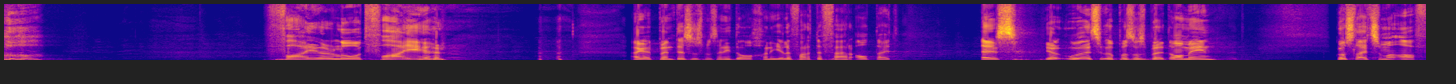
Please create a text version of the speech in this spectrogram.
oh, Fire Lord, fire. Okay, punt is ons moet nou nie daar gaan nie. Julle vat dit te ver altyd is jou oë is oop as ons bid. Amen. Kom sluit sommer af.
